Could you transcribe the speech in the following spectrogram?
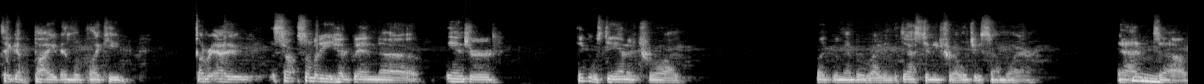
take a bite and look like he uh, somebody had been uh, injured. I think it was Deanna Troi. I remember writing the Destiny trilogy somewhere, and hmm. uh,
